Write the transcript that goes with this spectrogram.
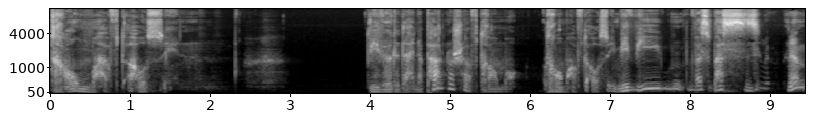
traumhaft aussehen? Wie würde deine Partnerschaft traum, traumhaft aussehen? Wie, wie, was, was, ne?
